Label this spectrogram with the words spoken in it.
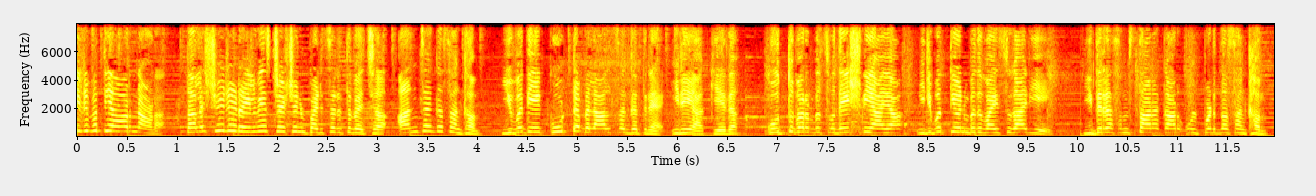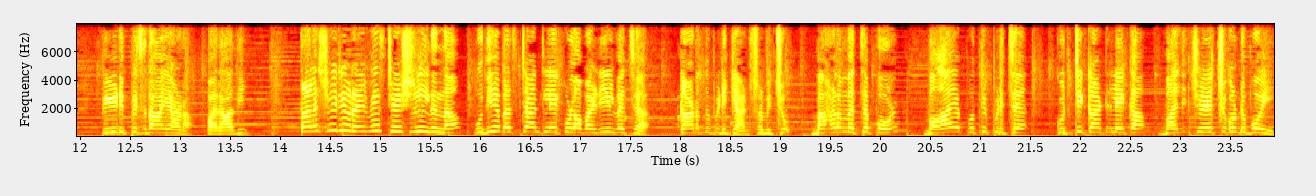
ഇരുപത്തിയാറിനാണ് തലശ്ശേരി റെയിൽവേ സ്റ്റേഷൻ പരിസരത്ത് വെച്ച് അഞ്ചംഗ സംഘം യുവതിയെ കൂട്ടബലാത്സംഗത്തിന് ഇരയാക്കിയത്. കൂത്തുപറമ്പ് സ്വദേശിനിയായ ഇരുപത്തിയൊൻപത് വയസ്സുകാരിയെ ഇതര സംസ്ഥാനക്കാർ ഉൾപ്പെടുന്ന സംഘം പീഡിപ്പിച്ചതായാണ് പരാതി. തലശ്ശേരി റെയിൽവേ സ്റ്റേഷനിൽ നിന്ന് പുതിയ ബസ് സ്റ്റാൻഡിലേക്കുള്ള വഴിയിൽ വെച്ച് കടന്നു പിടിക്കാൻ ശ്രമിച്ചു. ബഹളം വെച്ചപ്പോൾ വായ പൊത്തിപ്പിടിച്ച് കുറ്റിക്കാട്ടിലേക്ക് വലിച്ചിഴച്ചു കൊണ്ടുപോയി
